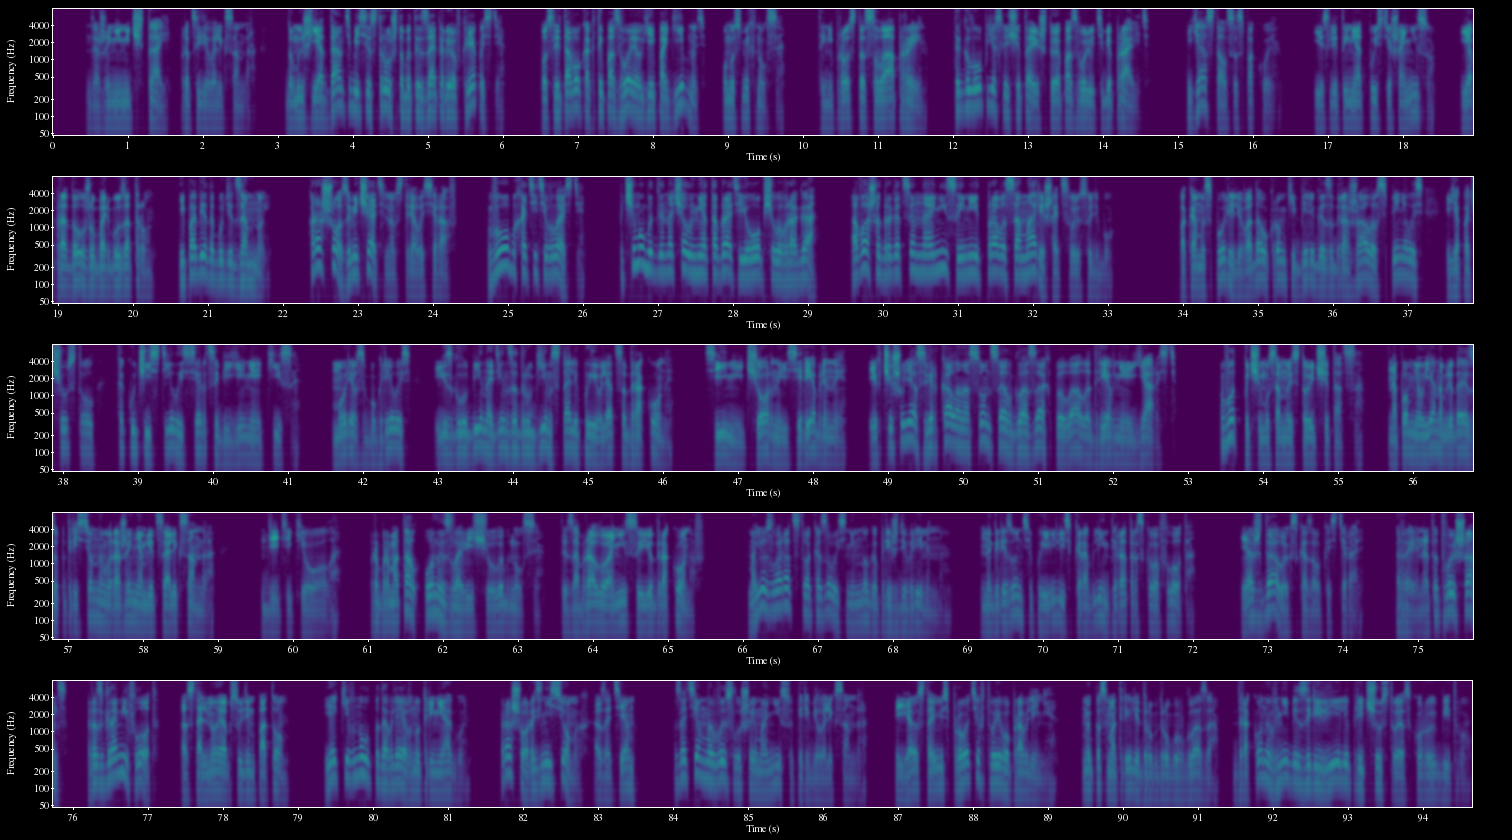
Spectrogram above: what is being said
«Даже не мечтай», — процедил Александр. «Думаешь, я дам тебе сестру, чтобы ты запер ее в крепости? После того, как ты позволил ей погибнуть?» Он усмехнулся. «Ты не просто слаб, Рейн. Ты глуп, если считаешь, что я позволю тебе править». Я остался спокоен. «Если ты не отпустишь Анису, я продолжу борьбу за трон, и победа будет за мной». «Хорошо, замечательно», — встрял Исераф. «Вы оба хотите власти, Почему бы для начала не отобрать ее общего врага? А ваша драгоценная Аниса имеет право сама решать свою судьбу. Пока мы спорили, вода у кромки берега задрожала, вспенилась, и я почувствовал, как участилось сердцебиение кисы. Море взбугрилось, и из глубин один за другим стали появляться драконы. Синие, черные, серебряные. Их чешуя сверкала на солнце, а в глазах пылала древняя ярость. Вот почему со мной стоит считаться. Напомнил я, наблюдая за потрясенным выражением лица Александра. «Дети Киола». Пробормотал он и зловеще улыбнулся. «Ты забрал у Анисы ее драконов». Мое злорадство оказалось немного преждевременным. На горизонте появились корабли императорского флота. «Я ждал их», — сказал Костераль. «Рейн, это твой шанс. Разгроми флот. Остальное обсудим потом». Я кивнул, подавляя внутренний огонь. «Хорошо, разнесем их, а затем «Затем мы выслушаем Анису», — перебил Александр. «Я остаюсь против твоего правления». Мы посмотрели друг другу в глаза. Драконы в небе заревели, предчувствуя скорую битву.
